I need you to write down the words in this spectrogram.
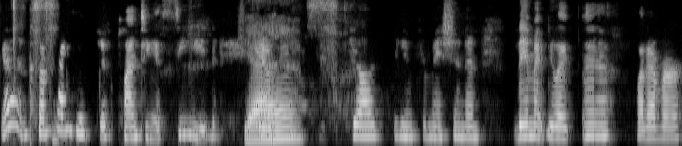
Yeah, and sometimes it's just planting a seed. Yes. You know, just the information, and they might be like, eh, whatever.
